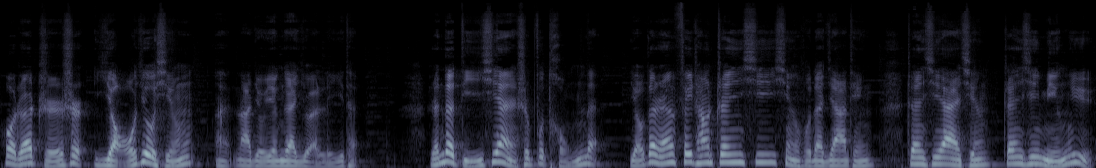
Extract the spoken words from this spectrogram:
或者只是有就行，哎，那就应该远离他。人的底线是不同的，有的人非常珍惜幸福的家庭，珍惜爱情，珍惜名誉，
